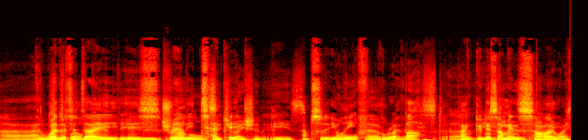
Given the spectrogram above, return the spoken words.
Uh, The weather 12 today PM, the is really travel tepid. situation is Absolutely quite, awful, uh, the weather. robust. Uh, Thank the goodness I'm inside. Highway.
